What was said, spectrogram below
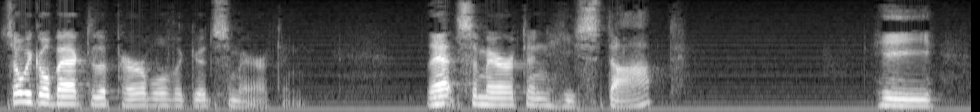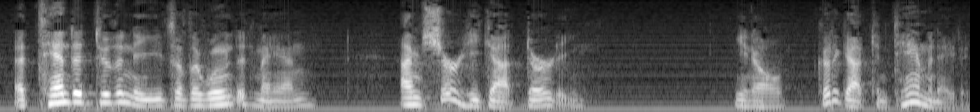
So we go back to the parable of the Good Samaritan. That Samaritan, he stopped. He attended to the needs of the wounded man. I'm sure he got dirty. You know, could have got contaminated.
